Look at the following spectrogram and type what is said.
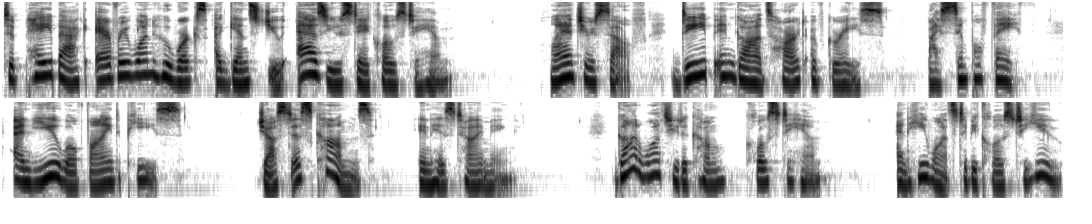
to pay back everyone who works against you as you stay close to Him. Plant yourself deep in God's heart of grace by simple faith, and you will find peace. Justice comes in His timing. God wants you to come close to Him, and He wants to be close to you.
